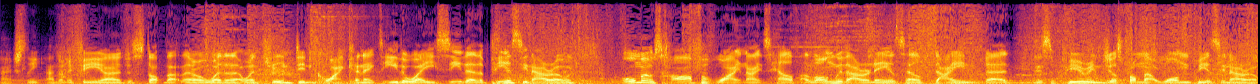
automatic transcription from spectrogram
Actually, I don't know if he uh, just stopped that there or whether that went through and didn't quite connect. Either way, you see there the piercing arrow and almost half of White Knight's health, along with Araneae's health, dying, uh, disappearing just from that one piercing arrow.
